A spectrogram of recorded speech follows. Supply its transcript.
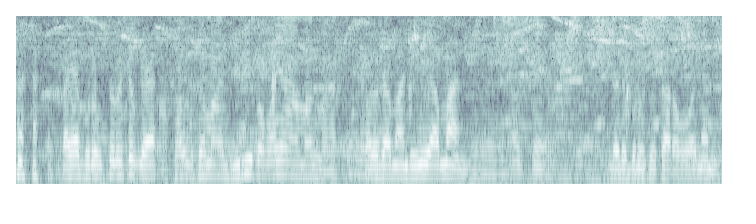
kayak burung terusuk ya. asal udah mandiri pokoknya aman mas Kalau udah mandiri aman. Oke. Dari burung susah nih.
